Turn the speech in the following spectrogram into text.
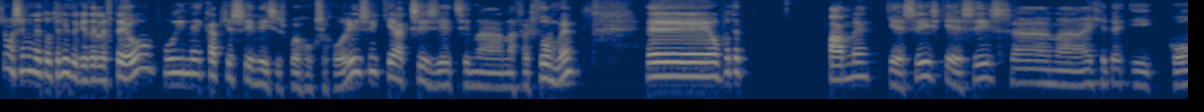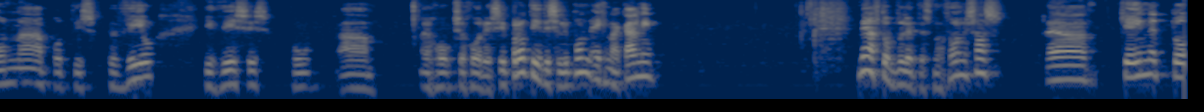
και μας έμεινε το τρίτο και τελευταίο που είναι κάποιες ειδήσεις που έχω ξεχωρίσει και αξίζει έτσι να αναφερθούμε. Ε, οπότε πάμε και εσείς και εσείς ε, να έχετε εικόνα από τις δύο ειδήσεις που α, έχω ξεχωρίσει. Η πρώτη είδηση λοιπόν έχει να κάνει με αυτό που βλέπετε στην οθόνη σας ε, και είναι το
